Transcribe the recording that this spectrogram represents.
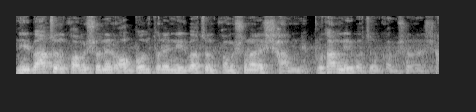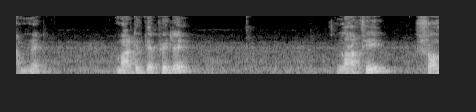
নির্বাচন কমিশনের অভ্যন্তরে নির্বাচন কমিশনারের সামনে, প্রধান নির্বাচন কমিশনারের সামনে মাটিতে ফেলে লাঠি সহ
